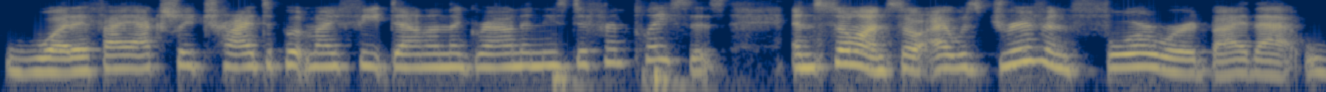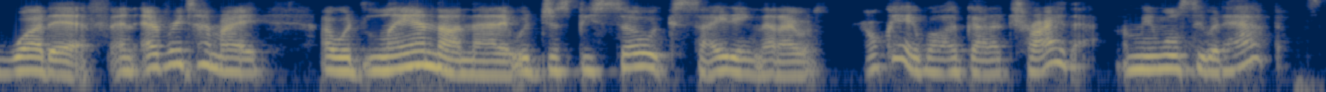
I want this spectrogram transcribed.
what if I actually tried to put my feet down on the ground in these different places? And so on. So I was driven forward by that what if. And every time I, I would land on that, it would just be so exciting that I was, okay, well, I've got to try that. I mean, we'll see what happens.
